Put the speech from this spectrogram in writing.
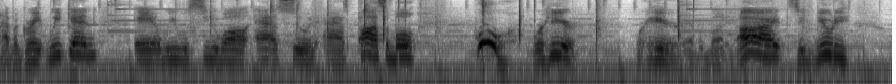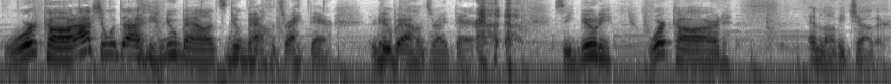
Have a great weekend, and we will see you all as soon as possible. Whew, we're here. We're here, everybody. All right, see beauty. Work hard. Actually, we'll you New Balance, New Balance right there. New Balance right there. see beauty. Work hard and love each other.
